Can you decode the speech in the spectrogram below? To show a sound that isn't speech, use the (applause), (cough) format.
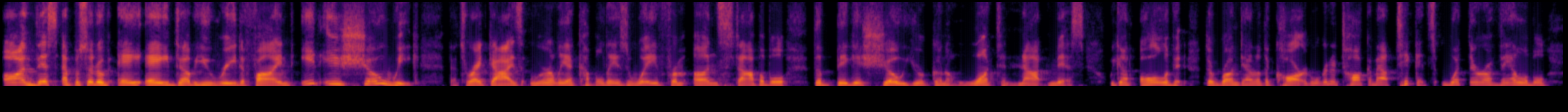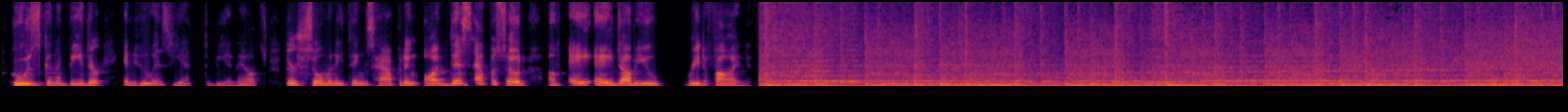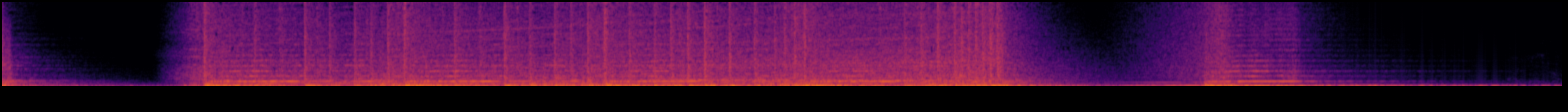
On this episode of AAW Redefined, it is show week. That's right, guys. We're only a couple days away from Unstoppable, the biggest show you're going to want to not miss. We got all of it, the rundown of the card. We're going to talk about tickets, what they're available, who's going to be there, and who has yet to be announced. There's so many things happening on this episode of AAW Redefined.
